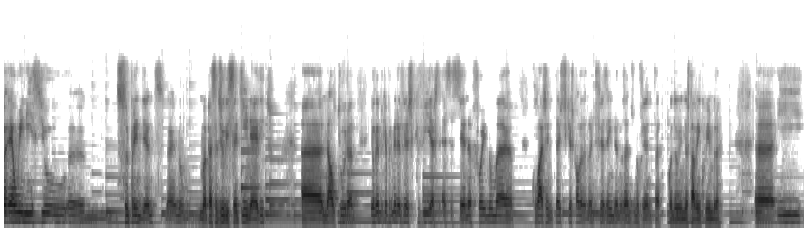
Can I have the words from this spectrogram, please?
É um início uh, surpreendente, né? numa peça de Gil Vicente inédito. Uh, na altura, eu lembro que a primeira vez que vi essa cena foi numa colagem de textos que a Escola da Noite fez ainda nos anos 90, quando eu ainda estava em Coimbra, uh, e,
